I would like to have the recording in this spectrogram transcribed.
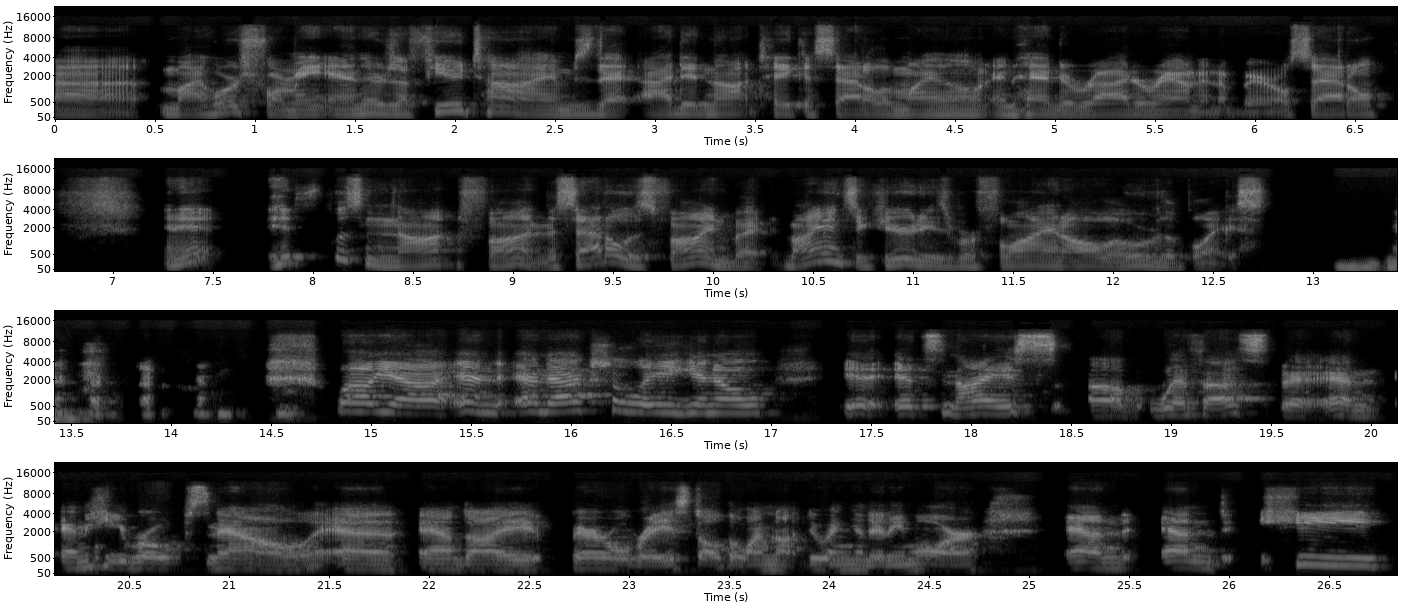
uh, my horse for me. And there's a few times that I did not take a saddle of my own and had to ride around in a barrel saddle. And it it was not fun. The saddle was fine, but my insecurities were flying all over the place. well, yeah, and and actually, you know, it, it's nice uh, with us, and and he ropes now, and and I barrel raced, although I'm not doing it anymore, and and he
